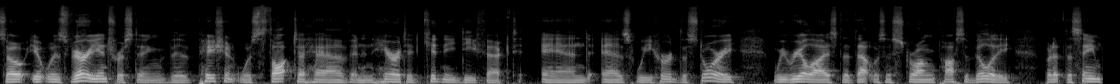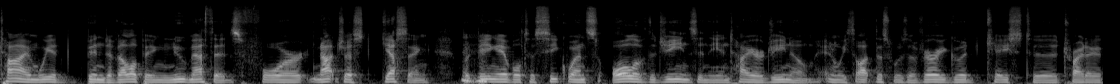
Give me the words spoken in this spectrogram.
So it was very interesting. The patient was thought to have an inherited kidney defect, and as we heard the story, we realized that that was a strong possibility. But at the same time, we had been developing new methods for not just guessing, but mm-hmm. being able to sequence all of the genes in the entire genome. And we thought this was a very good case to try to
